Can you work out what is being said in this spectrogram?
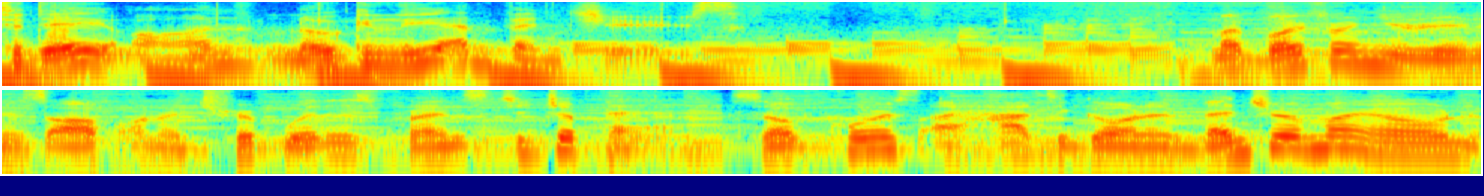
Today on Logan Lee Adventures. My boyfriend Jeroen is off on a trip with his friends to Japan, so of course I had to go on an adventure of my own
